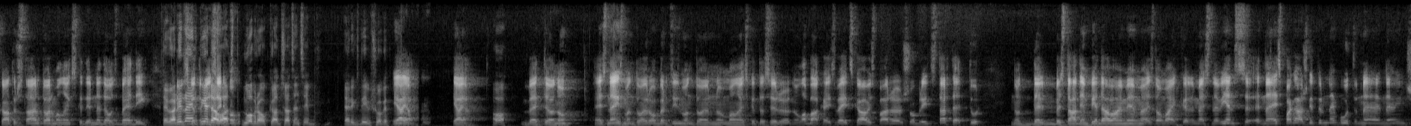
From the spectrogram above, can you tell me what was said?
katru startu. Ar man liekas, ka ir nedaudz bēdīgi. Tev arī ir piedāvāts Eiropu- nobraukt kādu sacensību RX2 šogad. Jā, jā. jā, jā. Oh. Bet uh, nu, es neizmantoju, Roberts izmantoja. Un, uh, man liekas, ka tas ir nu, labākais veids, kā vispār uh, šobrīd startēt tur. Nu, dēļ, bez tādiem piedāvājumiem es domāju, ka mēs neviens, ne es pagājušajā gadā tur nebūtu, ne, ne viņš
